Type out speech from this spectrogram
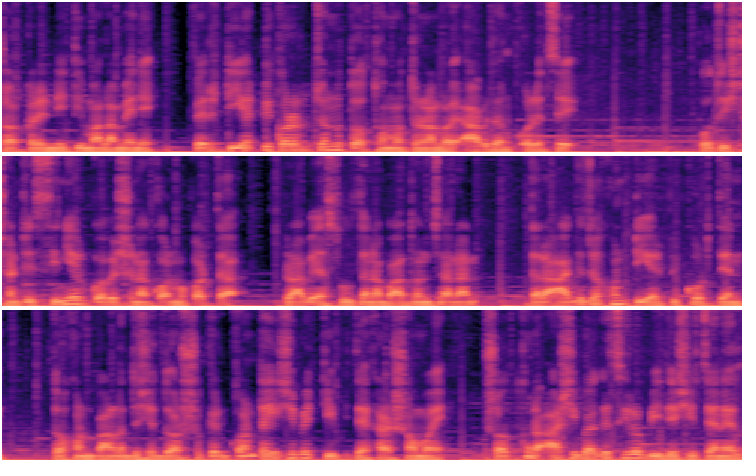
সরকারের নীতিমালা মেনে ফের টিআরপি করার জন্য তথ্য মন্ত্রণালয় আবেদন করেছে। প্রতিষ্ঠানটির সিনিয়র গবেষণা কর্মকর্তা রাবেয়া সুলতানা বাদন জানান, তারা আগে যখন টিআরপি করতেন, তখন বাংলাদেশের দর্শকের ঘণ্টা হিসেবে টিভি দেখার সময় শতকরা আশি ভাগে ছিল বিদেশি চ্যানেল,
